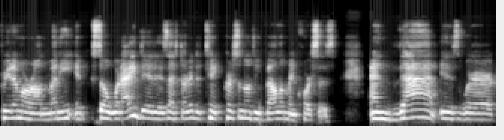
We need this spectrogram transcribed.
freedom around money. It, so what I did is I started to take personal development courses, and that is where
